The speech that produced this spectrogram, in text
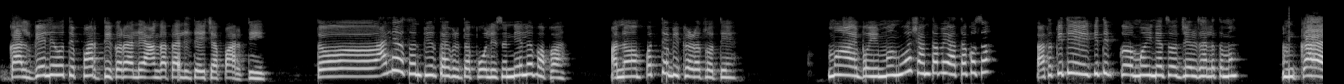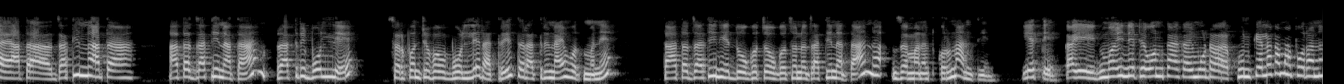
काल गेले होते पार्टी करायला अंगात आली त्याच्या पार्टी. तर आले असं फिरता फिरता पोलीस नेलं बापा. आणि पत्ते बी खेळत होते. माय बाई मग हो शांताबाई आता कसं? आता किती किती महिन्याचं जेल झालं तर मग? काय आता जातील ना आता. आता जातील आता रात्री बोलले. सरपंच भाऊ बोलले रात्री तर रात्री नाही होत म्हणे. तर आता जातील हे दोघं चौघ जण जातील आता ना जमानत करून आणतील. येते. काही महिने ठेवून काय काय मोठा खून केला का मग पोरानं?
